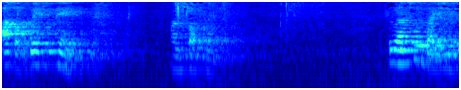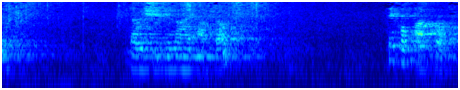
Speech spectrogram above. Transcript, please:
out of great pain and suffering. So we are told by Jesus that we should deny ourselves, take up our cross,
